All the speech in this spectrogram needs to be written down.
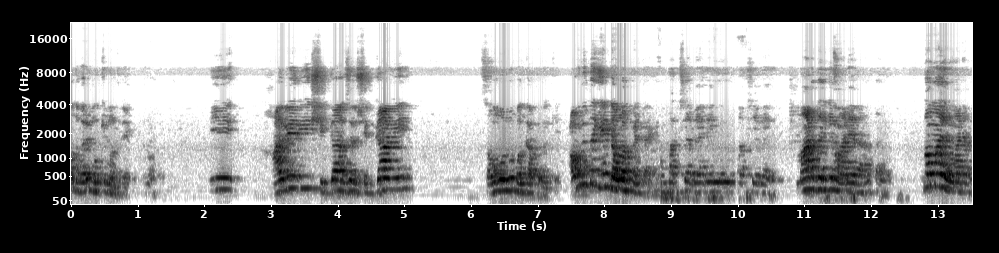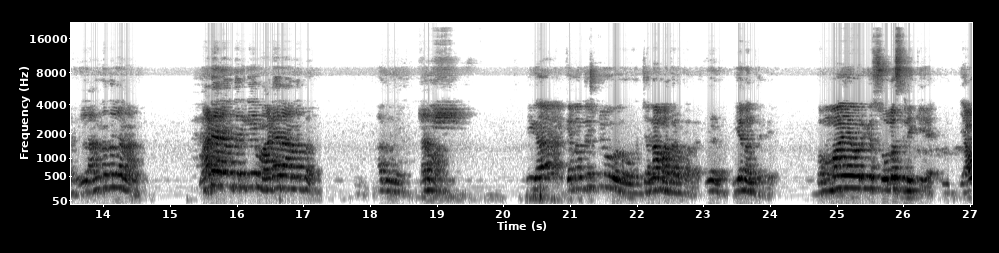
ಒಂದು ಬಾರಿ ಮುಖ್ಯಮಂತ್ರಿ ಆಗಿದ್ದರು. ಈ ಹಾವೇರಿ, ಶಿಗ್ಗಾ ಶಿಗ್ಗಾವಿ ಸೌನೂರು ಬಂಕಾಪುರಕ್ಕೆ ಅವರಿಂದ ಏನು ಡೆವಲಪ್ಮೆಂಟ್ ಆಗಿದೆ? ಪಕ್ಷ ಬೇರೆ ಪಕ್ಷ ಬೇರೆ. ಮಾಡ್ದರಿಗೆ ಮಾಡ್ಯಾರ ಅಂತ ಬೊಮ್ಮಾಯಿ ಮಾಡ್ಯಾರ. ಇಲ್ಲ ಅನ್ನೋದಲ್ಲ ನಾನು. ಮಾಡ್ಯಾರ ಅಂತರಿಗೆ ಮಾಡ್ಯಾರ ಅನ್ನೋದು ಅದು ಧರ್ಮ. ಈಗ ಕೆಲವೊಂದಿಷ್ಟು ಜನ ಮಾತಾಡ್ತಾರೆ. ಏನು? ಏನಂತೇಳಿ ಬೊಮ್ಮಾಯಿಯವರಿಗೆ ಸೋಲಿಸ್ಲಿಕ್ಕೆ ಯಾವ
